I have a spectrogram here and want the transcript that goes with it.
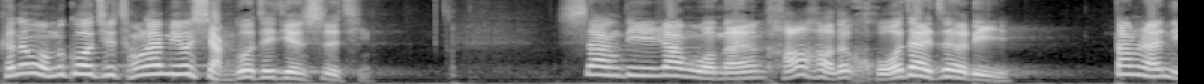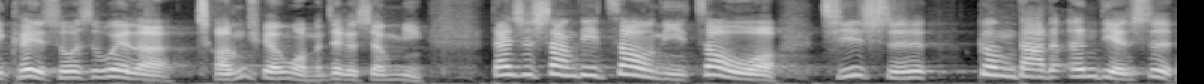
可能我们过去从来没有想过这件事情。上帝让我们好好的活在这里，当然你可以说是为了成全我们这个生命。但是上帝造你造我，其实更大的恩典是，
